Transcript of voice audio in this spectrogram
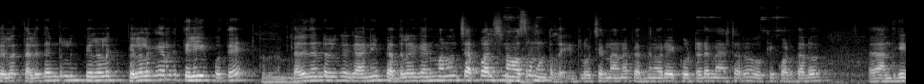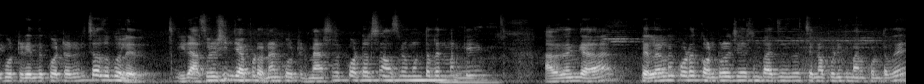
పిల్ల తల్లిదండ్రులకు పిల్లలకి పిల్లలకి కనుక తెలియకపోతే తల్లిదండ్రులకు కానీ పెద్దలకు కానీ మనం చెప్పాల్సిన అవసరం ఉంటుంది. ఇంట్లో చిన్న పెద్దనవరే కొట్టాడే మాస్టర్? ఓకే కొడతాడు. "ఆ, అందుకే కొట్టాడు ఎందుకు కొట్టాడు అని చదువుకోలేదు. ఇది అసలు విషయం చెప్పడం. నన్ను కొట్టాడు. మాస్టర్ కొట్టాల్సిన అవసరం ఉంటుందని మనకి ఆ విధంగా పిల్లల్ని కూడా కంట్రోల్ చేసిన బాధ్యత చిన్నప్పటి నుంచి మనకు ఉంటుంది.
